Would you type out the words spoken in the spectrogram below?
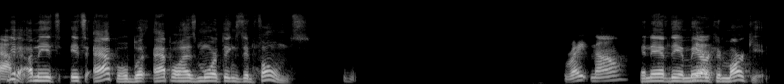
Apple. yeah, I mean it's it's Apple, but Apple has more things than phones, Right now, and they have the American market.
